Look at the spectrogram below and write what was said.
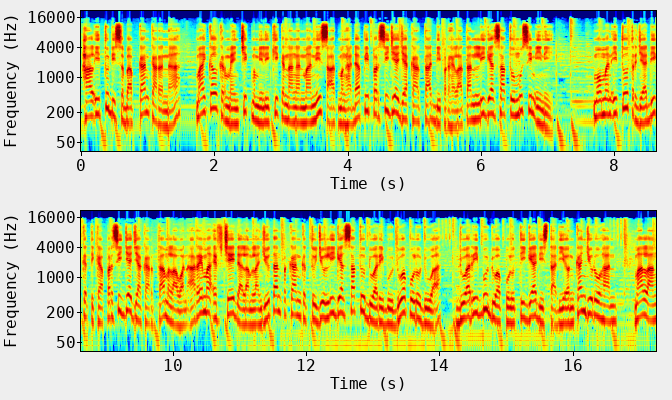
Hal itu disebabkan karena, Michael Kermencik memiliki kenangan manis saat menghadapi Persija Jakarta di perhelatan Liga 1 musim ini. Momen itu terjadi ketika Persija Jakarta melawan Arema FC dalam lanjutan pekan ke-7 Liga 1 2022-2023 di Stadion Kanjuruhan, Malang,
